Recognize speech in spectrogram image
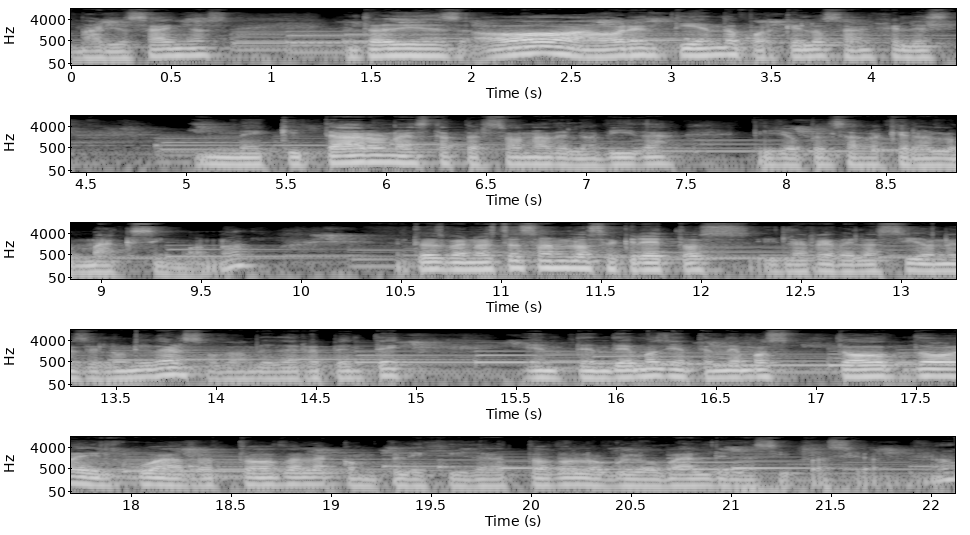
varios años. Entonces dices, oh, ahora entiendo por qué los ángeles me quitaron a esta persona de la vida que yo pensaba que era lo máximo, ¿no? Entonces, bueno, estos son los secretos y las revelaciones del universo, donde de repente entendemos y entendemos todo el cuadro, toda la complejidad, todo lo global de la situación. ¿no?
